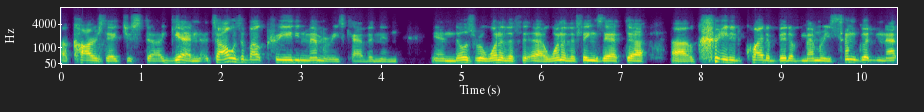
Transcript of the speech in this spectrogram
uh, cars that just uh, again it's always about creating memories kevin and and those were one of the th- uh, one of the things that uh, uh, created quite a bit of memories some good and not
